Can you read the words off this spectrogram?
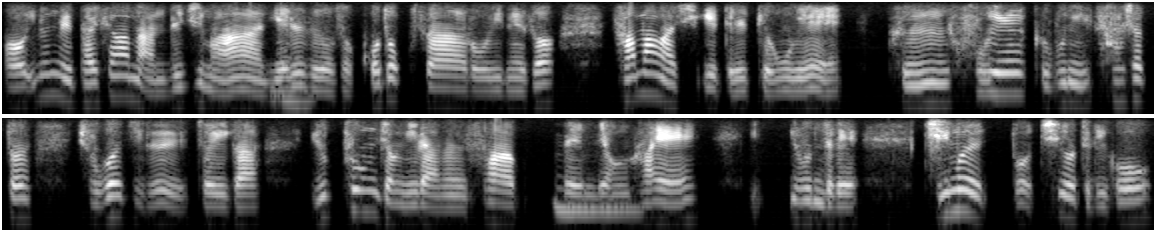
어, 이런 일이 발생하면 안 되지만 네. 예를 들어서 고독사로 인해서 사망하시게 될 경우에 그 후에 그분이 사셨던 주거지를 저희가 유품 정리라는 사업의 음. 명하에 이- 이분들의 짐을 또 치워드리고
